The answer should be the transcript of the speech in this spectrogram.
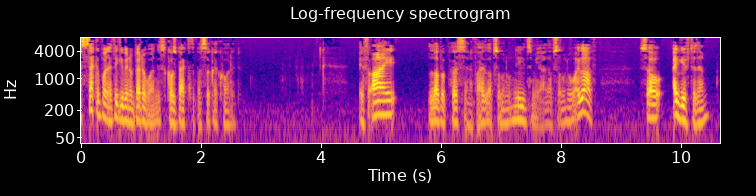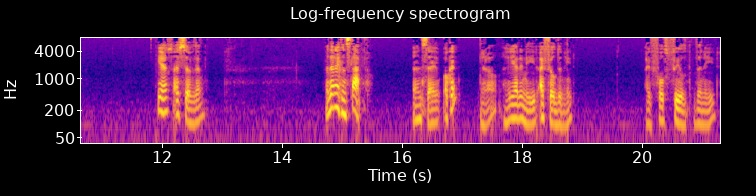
A second point, I think even a better one, this goes back to the Pasuk I quoted. If I love a person, if I love someone who needs me, I love someone who I love. So I give to them. Yes, I serve them. And then I can stop and say, okay, you know, he had a need. I filled the need. I fulfilled the need.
